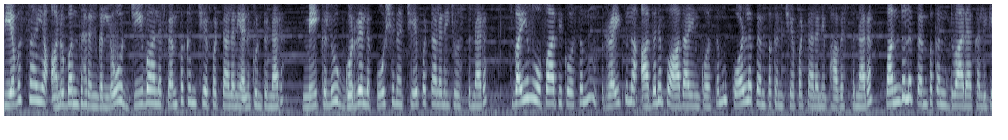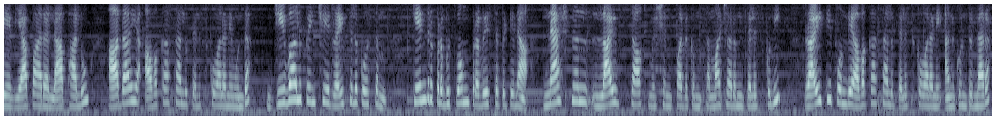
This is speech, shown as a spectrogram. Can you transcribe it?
వ్యవసాయ అనుబంధ రంగంలో జీవాల పెంపకం చేపట్టాలని అనుకుంటున్నారా? మేకలు గొర్రెల పోషణ చేపట్టాలని చూస్తున్నారా? స్వయం ఉపాధి కోసం రైతుల అదనపు ఆదాయం కోసం కోళ్ళ పెంపకం చేపట్టాలని భావిస్తున్నారా? పందుల పెంపకం ద్వారా కలిగే వ్యాపార లాభాలు ఆదాయ అవకాశాలు తెలుసుకోవాలని ఉందా? జీవాలు పెంచే రైతుల కోసం కేంద్ర ప్రభుత్వం ప్రవేశపెట్టిన నేషనల్ లైవ్ స్టాక్ మిషన్ పథకం సమాచారం తెలుసుకుని రాయితీ పొందే అవకాశాలు తెలుసుకోవాలని అనుకుంటున్నారా?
